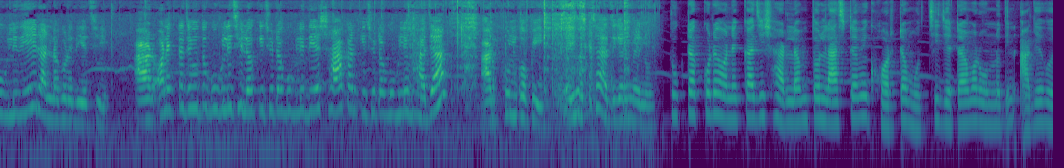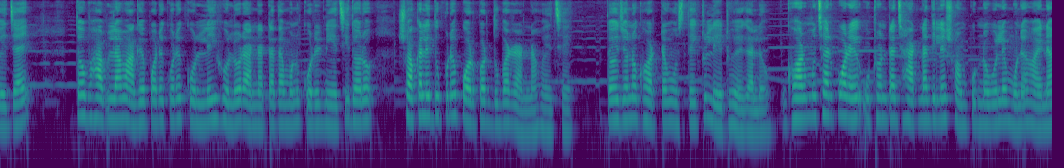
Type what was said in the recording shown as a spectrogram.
গুগলি দিয়েই রান্না করে দিয়েছি। আর অনেকটা যেহেতু গুগলি ছিল কিছুটা গুগলি দিয়ে শাক আর কিছুটা গুগলি ভাজা আর ফুলকপি। এই হচ্ছে আজকের মেনু টুকটাক করে অনেক কাজই সারলাম তো লাস্টে আমি ঘরটা মুছছি যেটা আমার অন্যদিন আগে হয়ে যায়। তো ভাবলাম আগে পরে করে করলেই হলো, রান্নাটা তেমন করে নিয়েছি। ধরো সকালে, দুপুরে, পরপর দুবার রান্না হয়েছে। তো ওই জন্য ঘরটা মুছতে একটু লেট হয়ে গেল। ঘর মোছার পরে উঠোনটা ঝাঁট না দিলে সম্পূর্ণ বলে মনে হয় না।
